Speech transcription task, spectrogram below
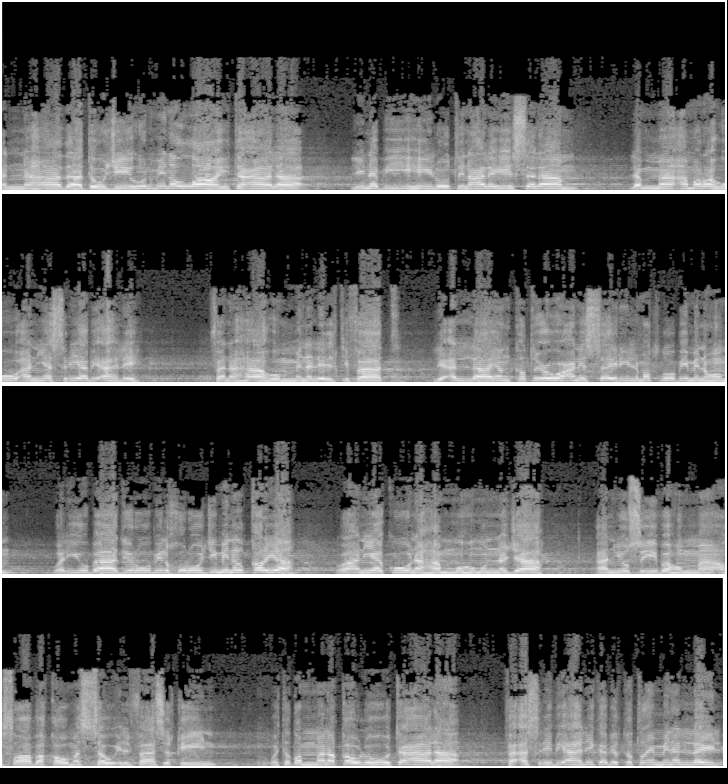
أن هذا توجيه من الله تعالى لنبيه لوط عليه السلام لما أمره أن يسري بأهله فنهاهم من الالتفات لئلا ينقطعوا عن السير المطلوب منهم وليبادروا بالخروج من القرية وأن يكون همهم النجاة أن يصيبهم ما أصاب قوم السوء الفاسقين. وتضمن قوله تعالى فأسر بأهلك بقطع من الليل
